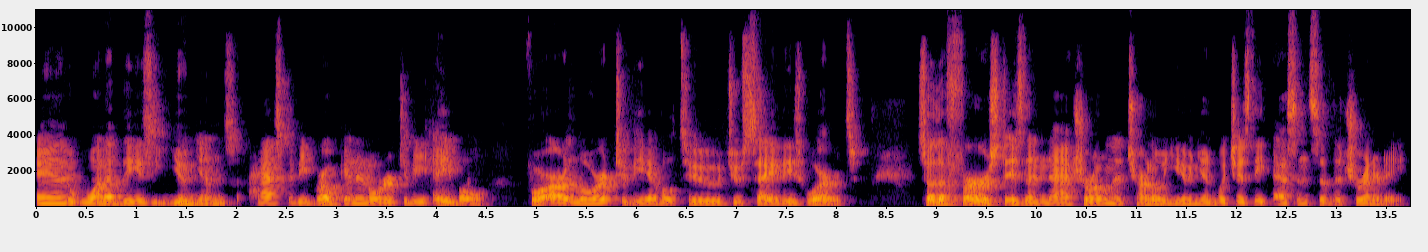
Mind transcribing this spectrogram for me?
And one of these unions has to be broken in order to be able for our Lord to be able to, to say these words. So the first is the natural and eternal union, which is the essence of the Trinity.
